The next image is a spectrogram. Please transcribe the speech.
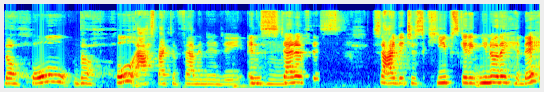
the whole the whole aspect of femininity instead of this side that just keeps getting you know they they hit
